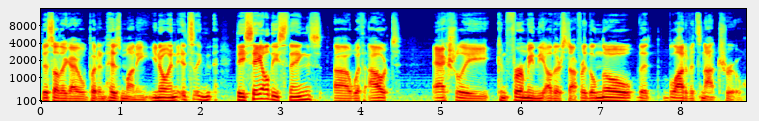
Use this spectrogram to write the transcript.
this other guy will put in his money. You know, and it's they say all these things uh, without actually confirming the other stuff, or they'll know that a lot of it's not true.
